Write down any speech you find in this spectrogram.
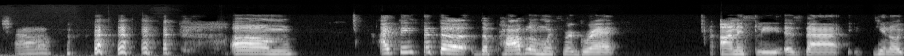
Ciao. um, I think that the the problem with regret honestly is that you know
